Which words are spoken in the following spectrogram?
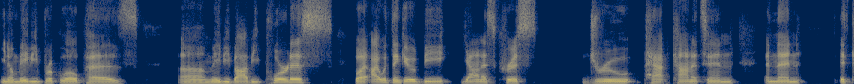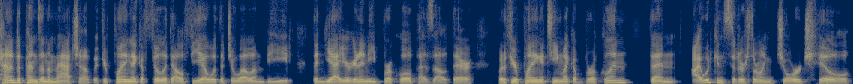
you know maybe Brook Lopez, um, maybe Bobby Portis, but I would think it would be Giannis, Khris, Jrue, Pat Connaughton, and then it kind of depends on the matchup. If you're playing like a Philadelphia with a Joel Embiid, then yeah, you're going to need Brook Lopez out there. But if you're playing a team like a Brooklyn, then I would consider throwing George Hill,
